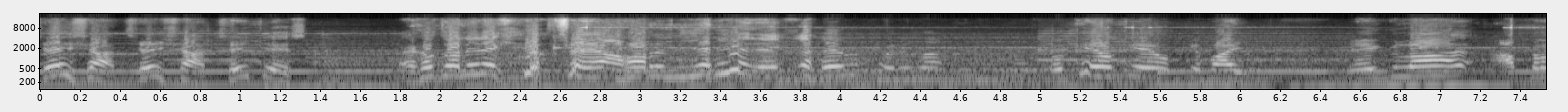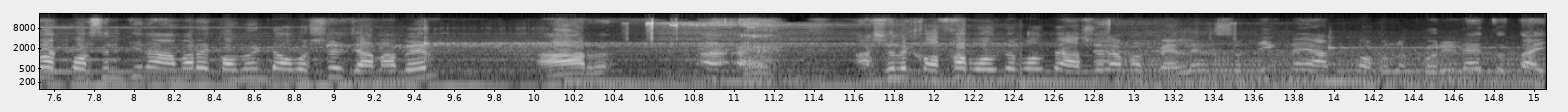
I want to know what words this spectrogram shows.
সেই স্বাদ সেই স্বাদ, সেই টেস্ট। এখন জানি না কি হচ্ছে, আমার নিয়ে ওকে ওকে ওকে ভাই এইগুলা আপনারা করছেন কিনা আমার কমেন্টে অবশ্যই জানাবেন। আর আসলে কথা বলতে বলতে আসলে আমার ব্যালেন্স তো ঠিক নাই, আমি কখনো করি নাই তো তাই।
